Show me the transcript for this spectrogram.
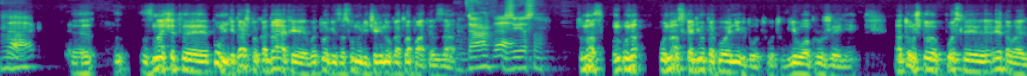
Так. Э, значит, э, помните, да, что Каддафи в итоге засунули черенок от лопаты в зад? Да, да. известно. У нас, у, у нас ходил такой анекдот вот, в его окружении о том, что после этого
